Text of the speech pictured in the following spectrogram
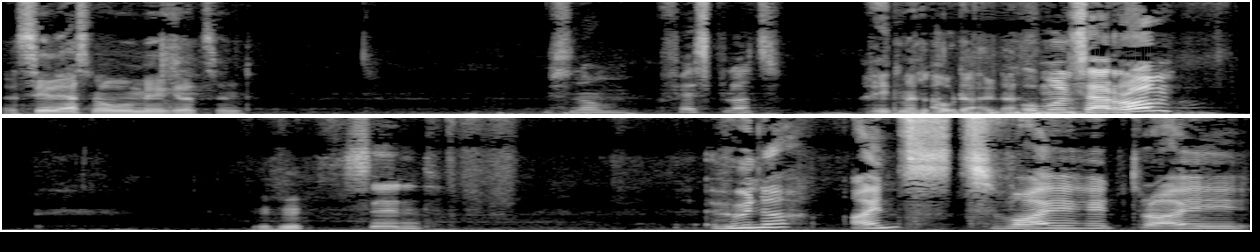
Erzähl erstmal, wo wir gerade sind. Wir sind am Festplatz. Red mal lauter, Alter. Um uns herum Mhm. sind Hühner. Eins, zwei, drei,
